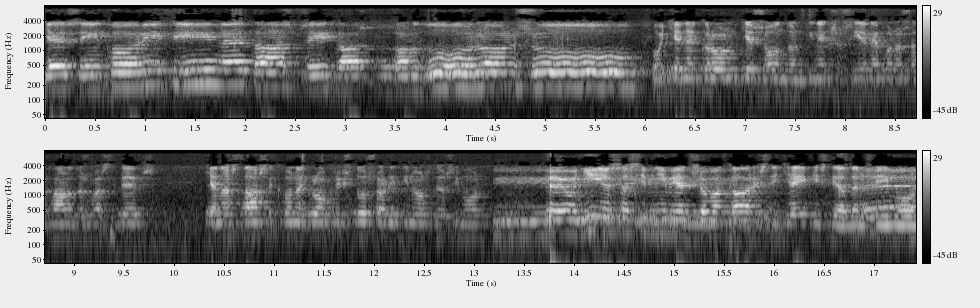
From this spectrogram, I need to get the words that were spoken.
και συγχωρηθήνε τας ψυχάς των δούλων σου. Ο και νεκρών και ζώντων την εξουσία έχωνος αθάνατος βαστητεύς και Αναστάς εκ των νεκρών Χριστός ο αληθινός Θεός ημών. Αιωνία σας η μνήμη αξιομακάριστη και ήμιστη αδελφοί ημών.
